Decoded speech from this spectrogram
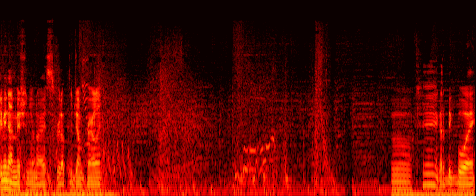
Give me that mission, you know I screwed up the jump early. Okay, I got a big boy.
